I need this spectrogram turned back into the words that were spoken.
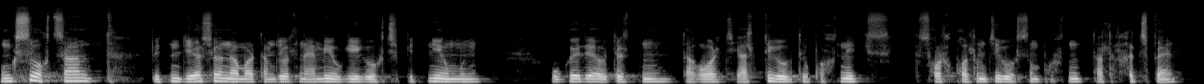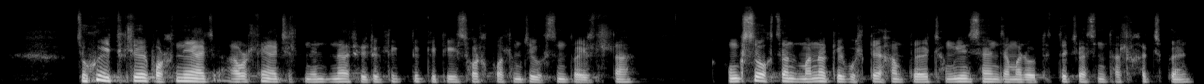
Өнгөрсөн хугацаанд бидэнд Йошуа намаар дамжуулан амийн үгийг өгч бидний өмнө үгээрээ удирдан дагуулж ялтыг өгдөг бурхныг сурах боломжийг өгсөн Бурханд талархаж байна. Зөвхөн итгэлээр Бурханы авралын ажилд нандинаар хэрэглэгддэг гэдгийг сурах боломжийг өгсөнд баярлалаа. Өнгөрсөн хугацаанд манай гэр бүлтэй хамт байж хамгийн сайн замаар өдөртөж ясан талархаж байна.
